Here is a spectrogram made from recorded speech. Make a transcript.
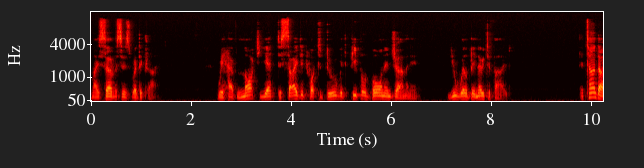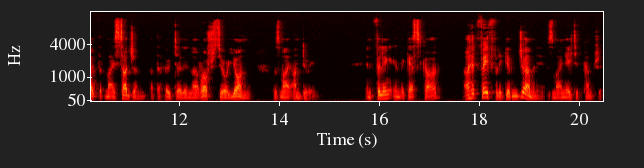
my services were declined. We have not yet decided what to do with people born in Germany. You will be notified. It turned out that my sojourn at the hotel in La Roche-sur-Yon was my undoing. In filling in the guest card, I had faithfully given Germany as my native country.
